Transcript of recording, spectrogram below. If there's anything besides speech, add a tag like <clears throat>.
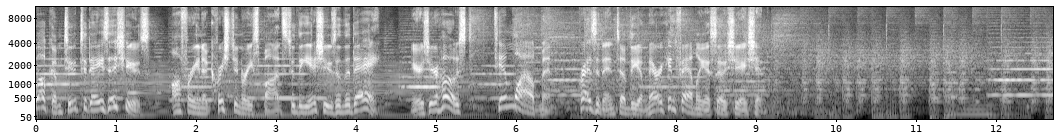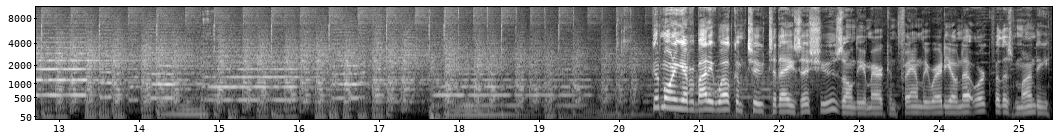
Welcome to today's issues, offering a Christian response to the issues of the day. Here's your host, Tim Wildmon, President of the American Family Association. Good morning, everybody. Welcome to today's issues on the American Family Radio Network for this Monday,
